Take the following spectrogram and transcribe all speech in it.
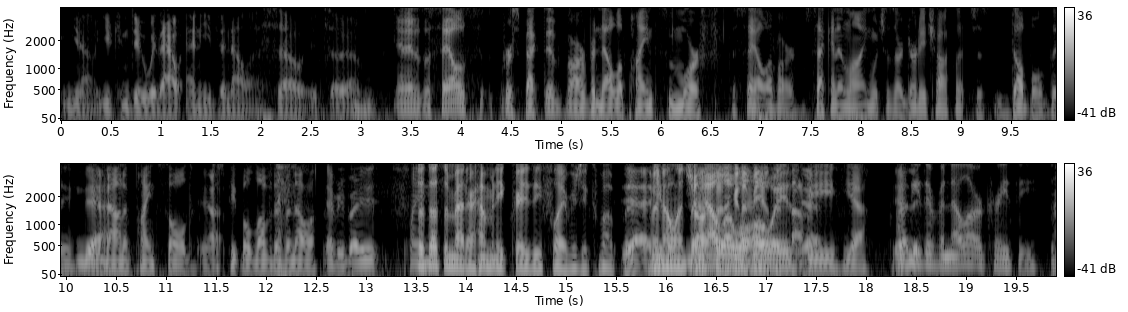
you know you can do without any vanilla. So it's uh, And as a sales perspective, our vanilla pints morph the sale of our second in line, which is our dirty chocolate. It's just double the, the amount of pints sold. Yeah. Just people love their vanilla. everybody So it doesn't matter how many crazy flavors you come up with. Yeah, vanilla and People- chocolate vanilla will be always at the top. be yeah. yeah, I'm either vanilla or crazy.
